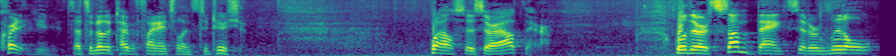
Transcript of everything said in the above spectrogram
credit unions. That's another type of financial institution. What else is there out there? Well, there are some banks that are little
